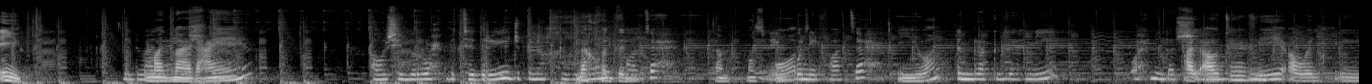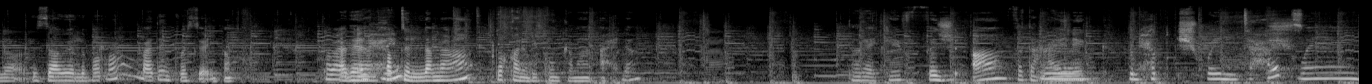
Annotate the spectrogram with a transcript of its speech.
اي ندمع مد مع. العين. أول شي بنروح بالتدريج بناخذ ناخذ الفاتح. تم اللي مزبوط البني الفاتح. أيوه. نركز هني. وإحنا على ال outer V أو ال- ال- الزاوية اللي برا بعدين توزعيها طبعا بعدين نحط اللمعة. أتوقع إنه بيكون كمان أحلى. ترى كيف؟ فجأة فتح عينك. بنحط شوي من تحت. شوي.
